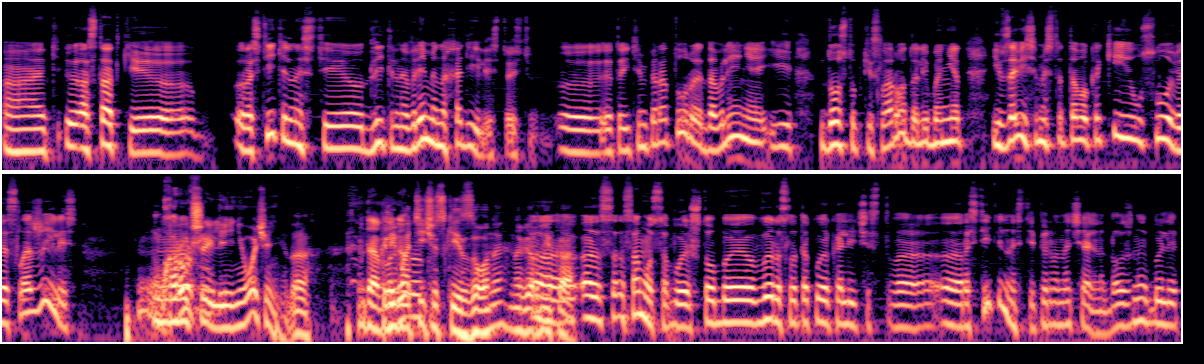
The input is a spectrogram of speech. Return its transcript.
э, т- остатки э, растительности длительное время находились. То есть э, это и температура, и давление, и доступ кислорода, либо нет. И в зависимости от того, какие условия сложились. Ну, хорошие или не очень, да. да, благо- Климатические зоны, наверняка. а, а, Само собой, чтобы выросло такое количество э, растительности первоначально, должны были,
